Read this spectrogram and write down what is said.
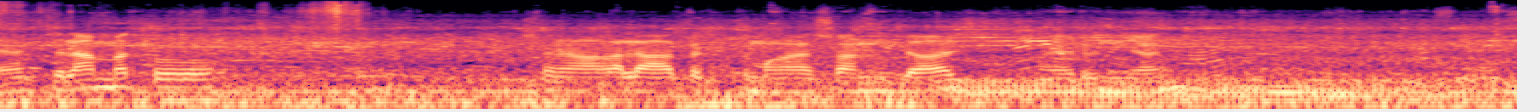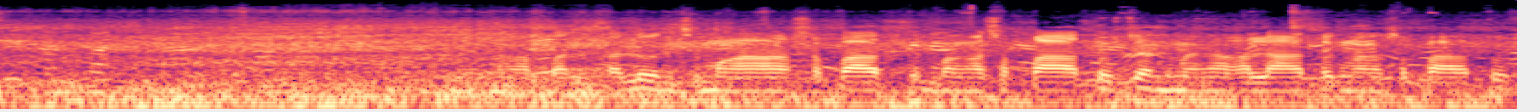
Yan, salamat po sa nakalatag mga sandals. Mayroon yan. Yung mga pantalon, sa mga sapatos, mga sapatos yan, mga nakalatag mga sapatos.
